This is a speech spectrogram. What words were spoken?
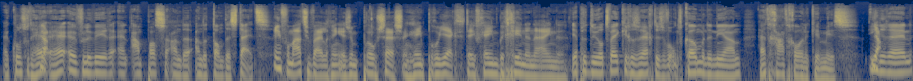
en constant her, herevalueren en aanpassen aan de, aan de tand des tijds. Informatiebeveiliging is een proces en geen project. Het heeft geen begin en einde. Je hebt het nu al twee keer gezegd, dus we ontkomen er niet aan. Het gaat gewoon een keer mis. Iedereen.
